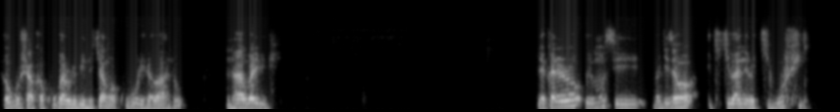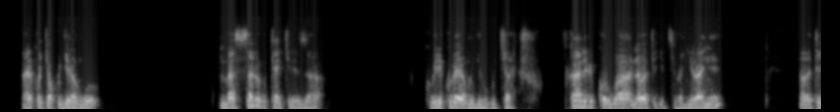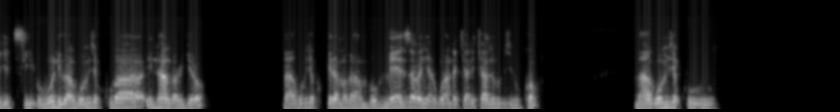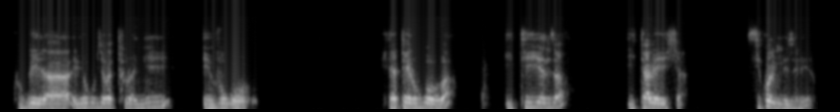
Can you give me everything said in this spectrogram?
wo gushaka kugarura ibintu cyangwa kuburira abantu ntabwo ari bibi. Reka rero uyu munsi bagezeho iki kiganiro kigufi ariko cyo kugira ngo mbasabe gutekereza ku biri kubera mu gihugu cyacu. Kandi bikorwa n'abategetsi banyuranye abategetsi ubundi bagombye kuba intangarugero bagombye kubwira amagambo meza abanyarwanda cyane cyane urubyiruko bagombye kubwira ibihugu by'abaturanyi imvugo idatera ubwoba itiyenza itabeshya. Siko bimeze rero.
